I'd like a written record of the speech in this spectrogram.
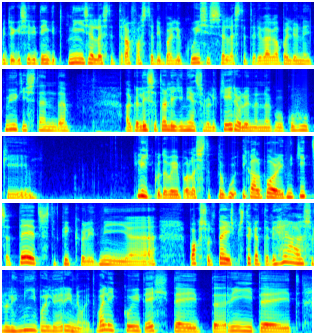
muidugi see oli tingitud nii sellest, et rahvast oli palju, kui siis sellest, et oli väga palju neid müügistände, aga lihtsalt oligi nii, et sul oli keeruline nagu kuhugi liikuda võib-olla, sest et nagu igal pool olid nii kitsad teed, sest et kõik olid nii äh, paksult täis, mis tegelikult oli hea, sul oli nii palju erinevaid valikuid, ehteid, riideid äh,,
